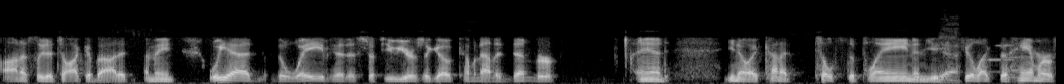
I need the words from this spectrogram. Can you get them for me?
honestly, to talk about it. I mean, we had the wave hit us a few years ago coming out of Denver, and you know, it kind of tilts the plane, and you Yeah. feel like the hammer of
